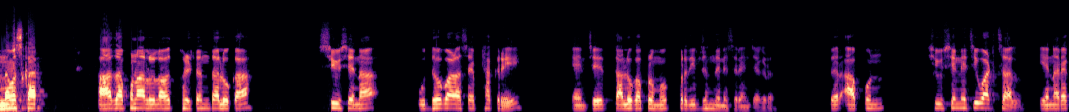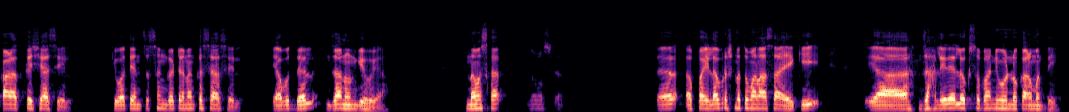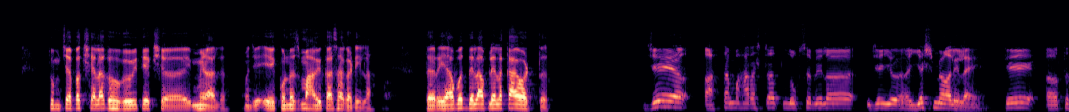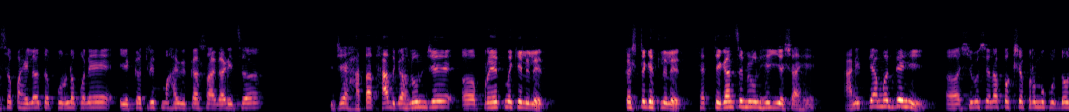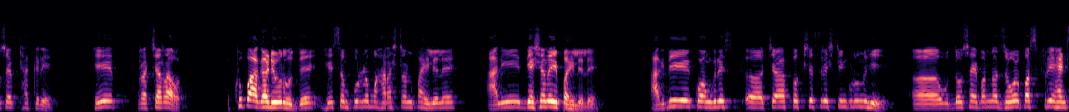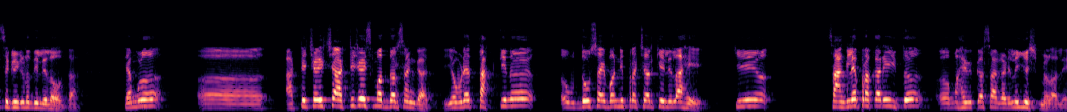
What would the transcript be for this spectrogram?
नमस्कार. आज आपण आलेलो आहोत फलटण तालुका शिवसेना उद्धव बाळासाहेब ठाकरे यांचे तालुका प्रमुख प्रदीप झंदने सर यांच्याकडं. तर आपण शिवसेनेची वाटचाल येणाऱ्या काळात कशी असेल किंवा त्यांचं संघटन कसं असेल याबद्दल जाणून घेऊया. नमस्कार. नमस्कार. तर पहिला प्रश्न तुम्हाला असा आहे की या झालेल्या लोकसभा निवडणुकांमध्ये तुमच्या पक्षाला घवघवीत एक मिळालं. म्हणजे एकूणच महाविकास आघाडीला. तर याबद्दल आपल्याला काय वाटतं? जे आता महाराष्ट्रात लोकसभेला जे य- यश मिळालेलं आहे ते तसं पाहिलं तर पूर्णपणे एकत्रित महाविकास आघाडीचं जे हातात हात घालून जे प्रयत्न केलेले आहेत कष्ट घेतलेले आहेत ह्या तिघांचं मिळून हे यश आहे. आणि त्यामध्येही शिवसेना पक्षप्रमुख उद्धवसाहेब ठाकरे हे प्रचारावर खूप आघाडीवर होते. हे संपूर्ण महाराष्ट्रानं पाहिलेलं आहे आणि देशानंही पाहिलेलं. आहे अगदी काँग्रेसच्या पक्षश्रेष्ठींकडूनही उद्धव साहेबांना जवळपास फ्री हँड सगळीकडे दिलेला होता. त्यामुळं अठ्ठेचाळीसच्या अठ्ठेचाळीस मतदारसंघात एवढ्या ताकदीनं उद्धव साहेबांनी प्रचार केलेला आहे की चांगल्या प्रकारे इथं महाविकास आघाडीला यश मिळाले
